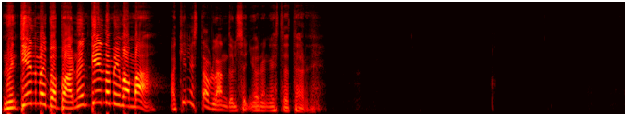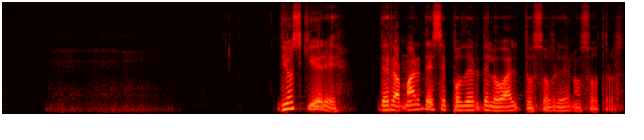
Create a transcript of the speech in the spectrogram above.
No entiendo a mi papá, no entiendo a mi mamá. ¿A quién le está hablando el Señor en esta tarde? Dios quiere derramar de ese poder de lo alto sobre de nosotros.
